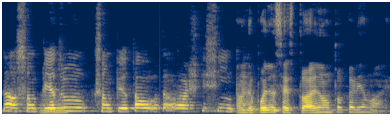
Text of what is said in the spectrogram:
Não, São Pedro, São Pedro tá, tá- eu acho que sim. Então, cara. depois dessa história, ele não tocaria mais.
